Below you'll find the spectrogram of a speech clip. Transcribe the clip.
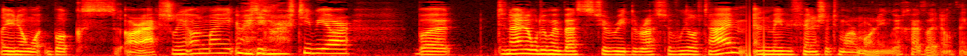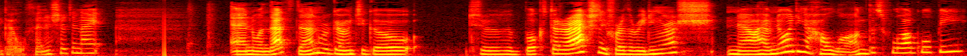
let you know what books are actually on my reading rush TBR. But tonight I will do my best to read the rest of Wheel of Time and maybe finish it tomorrow morning because I don't think I will finish it tonight. And when that's done, we're going to go to the books that are actually for the reading rush. Now, I have no idea how long this vlog will be,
